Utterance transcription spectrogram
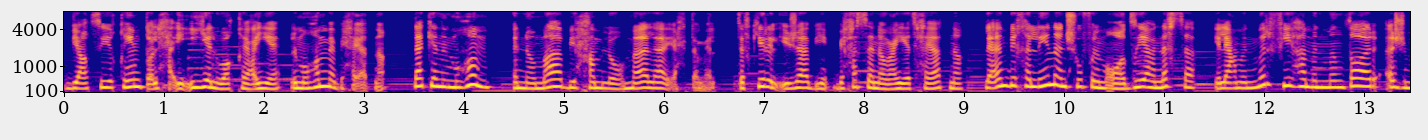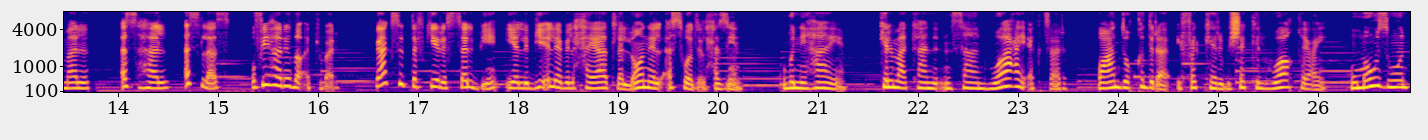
بيعطيه قيمته الحقيقية الواقعية المهمة بحياتنا لكن المهم إنه ما بيحمله ما لا يحتمل. التفكير الإيجابي بيحسن نوعية حياتنا لأن بيخلينا نشوف المواضيع نفسها اللي عم نمر فيها من منظار أجمل أسهل أسلس وفيها رضا أكبر. بعكس التفكير السلبي يلي بيقلب الحياة للون الأسود الحزين. وبالنهاية كل ما كان الإنسان واعي أكثر وعنده قدرة يفكر بشكل واقعي وموزون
